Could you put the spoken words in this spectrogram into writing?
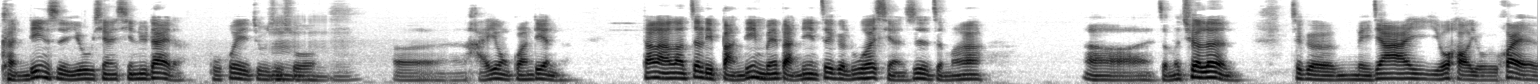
肯定是优先心率带的，不会就是说，呃，还用关电的。当然了，这里绑定没绑定，这个如何显示，怎么？啊，怎么确认？这个每家有好有坏，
